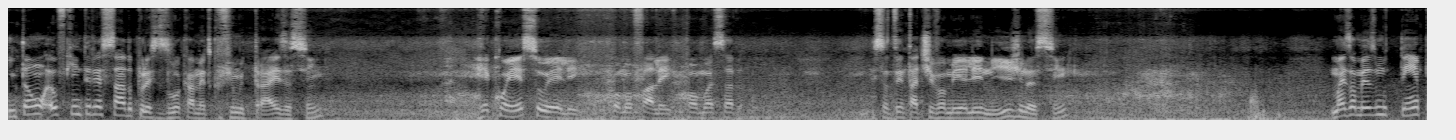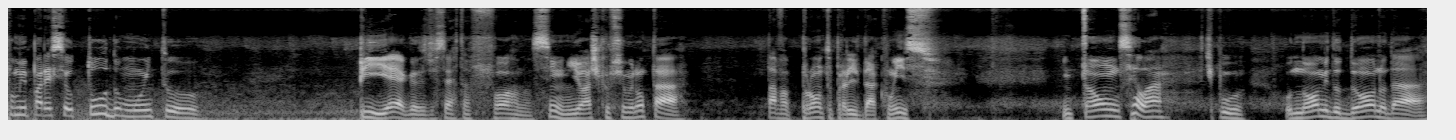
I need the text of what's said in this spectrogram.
Então eu fiquei interessado por esse deslocamento que o filme traz, assim. Reconheço ele, como eu falei, como essa, essa tentativa meio alienígena, assim mas ao mesmo tempo me pareceu tudo muito piegas de certa forma, sim, e eu acho que o filme não tá tava pronto para lidar com isso. Então, sei lá, tipo, o nome do dono da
